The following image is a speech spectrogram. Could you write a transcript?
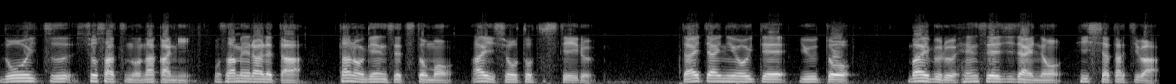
同一諸冊の中に収められた他の言説とも相衝突している。大体において言うと、バイブル編成時代の筆者たちは、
